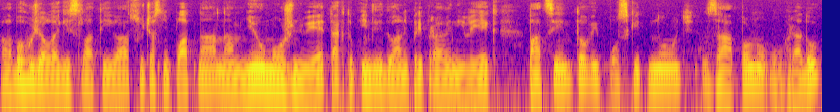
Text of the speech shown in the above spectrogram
ale bohužiaľ legislatíva súčasne platná nám neumožňuje takto individuálne pripravený liek pacientovi poskytnúť za plnú úhradu e,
